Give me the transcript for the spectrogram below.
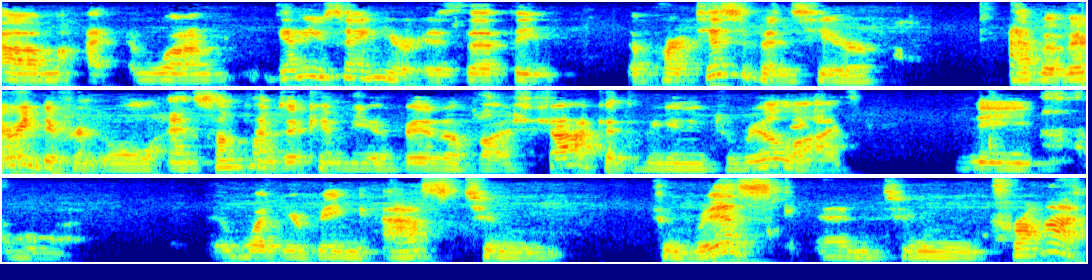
um, I, what I'm getting you saying here is that the, the participants here have a very different role, and sometimes it can be a bit of a shock at the beginning to realize the uh, what you're being asked to to risk and to try.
